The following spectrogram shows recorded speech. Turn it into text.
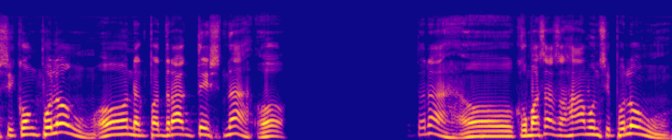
si Kong Pulong, oh, nagpa-drug test na. Oh. Ito na, oh, kumasa sa hamon si Pulong.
